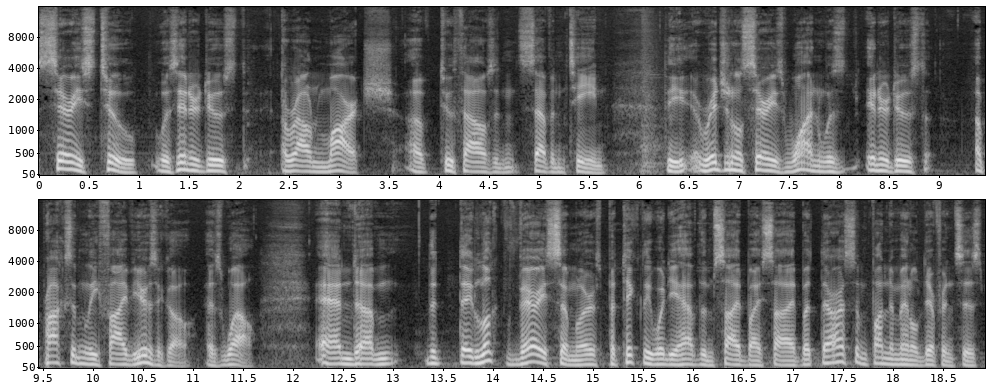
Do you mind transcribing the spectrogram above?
Series 2 was introduced around March of 2017. The original Series 1 was introduced approximately five years ago as well. And um, the, they look very similar, particularly when you have them side by side, but there are some fundamental differences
